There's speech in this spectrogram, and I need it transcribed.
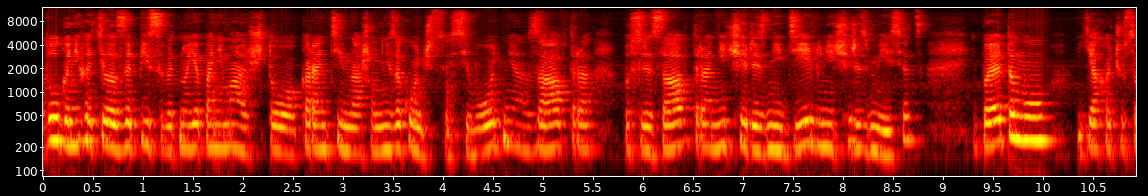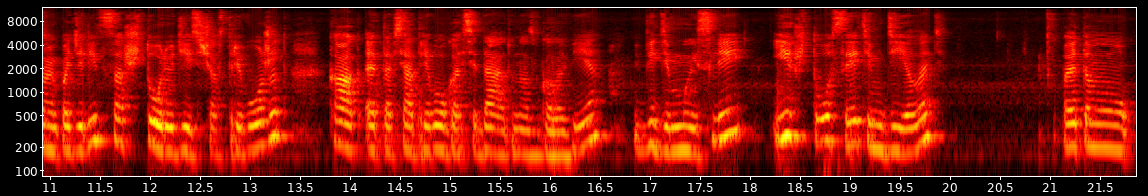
долго не хотела записывать, но я понимаю, что карантин наш, он не закончится сегодня, завтра, послезавтра, ни через неделю, ни через месяц. И поэтому я хочу с вами поделиться, что людей сейчас тревожит, как эта вся тревога оседает у нас в голове в виде мыслей и что с этим делать. Поэтому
